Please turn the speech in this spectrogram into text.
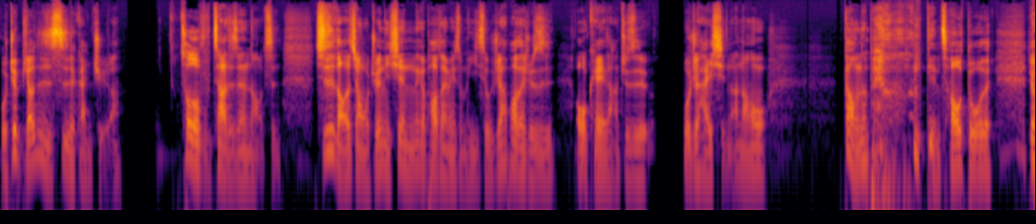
我觉得比较日式的感觉啦。臭豆腐炸的真的很好吃。其实老实讲，我觉得你现那个泡菜没什么意思，我觉得它泡菜就是 OK 啦，就是我觉得还行啊。然后。干我那朋友 点超多的，就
